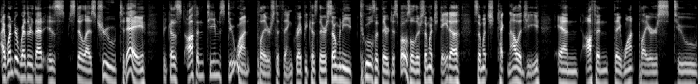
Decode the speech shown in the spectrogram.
I wonder whether that is still as true today because often teams do want players to think, right? Because there are so many tools at their disposal, there's so much data, so much technology, and often they want players to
